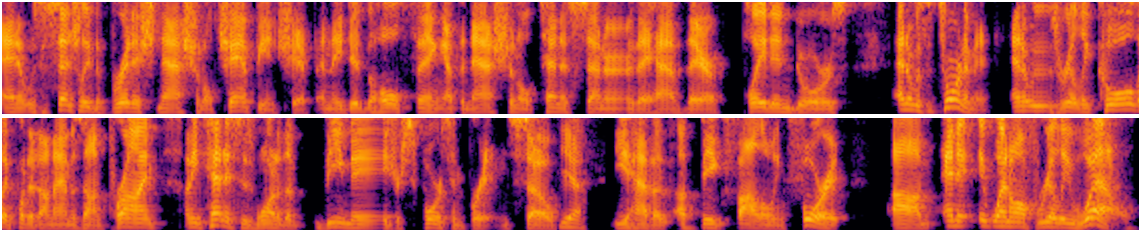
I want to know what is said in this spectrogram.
and it was essentially the British National Championship. And they did the whole thing at the National Tennis Center they have there, played indoors, and it was a tournament, and it was really cool. They put it on Amazon Prime. I mean, tennis is one of the the major sports in Britain, so yeah, you have a, a big following for it, um, and it, it went off really well.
